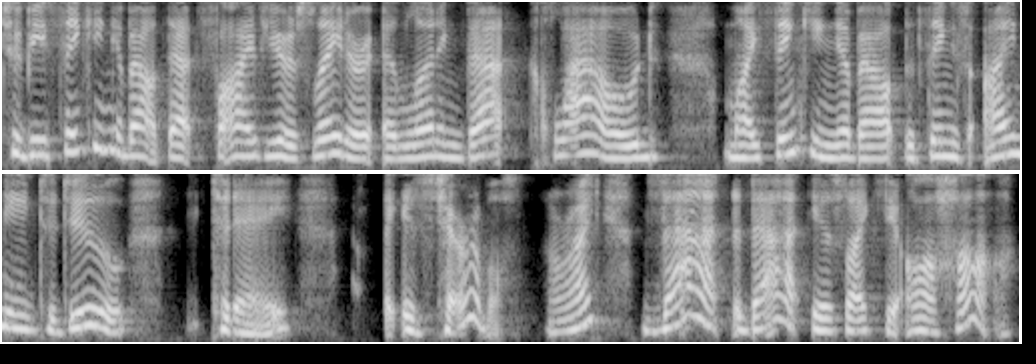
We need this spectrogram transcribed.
to be thinking about that five years later and letting that cloud my thinking about the things I need to do today, it's terrible. All right. That, that is like the aha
